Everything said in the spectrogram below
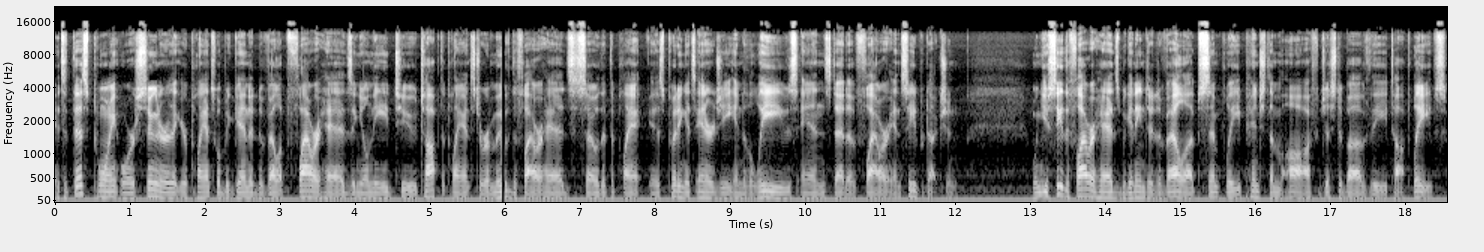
It's at this point or sooner that your plants will begin to develop flower heads, and you'll need to top the plants to remove the flower heads so that the plant is putting its energy into the leaves instead of flower and seed production. When you see the flower heads beginning to develop, simply pinch them off just above the top leaves.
